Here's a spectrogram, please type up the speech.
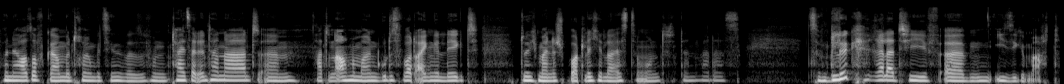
von der Hausaufgabenbetreuung beziehungsweise von Teilzeitinternat ähm, hat dann auch nochmal ein gutes Wort eingelegt durch meine sportliche Leistung und dann war das zum Glück relativ ähm, easy gemacht.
